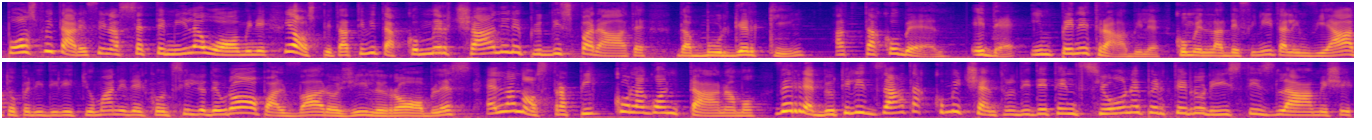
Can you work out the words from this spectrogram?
Può ospitare fino a 7000 uomini e ospita attività commerciali le più disparate, da Burger King a Taco Bell ed è impenetrabile, come l'ha definita l'inviato per i diritti umani del Consiglio d'Europa, Alvaro Gil Robles, è la nostra piccola Guantanamo. Verrebbe utilizzata come centro di detenzione per terroristi islamici,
